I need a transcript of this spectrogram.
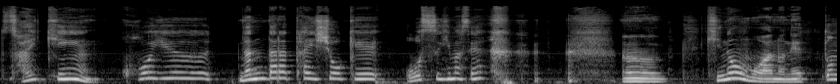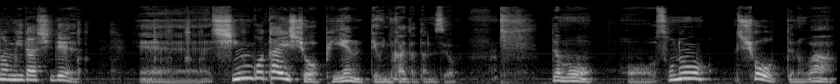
最近、こういう、なんだら対象系多すぎません？うん、昨日もあのネットの見出しで、えー、新語大賞ピエンっていう風に書いてあったんですよ。でも、その賞ってのは、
